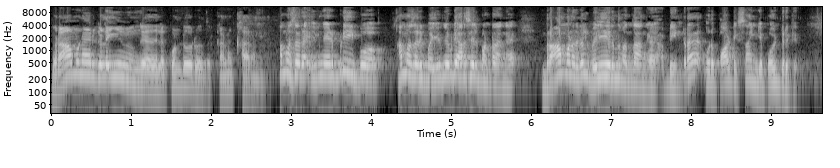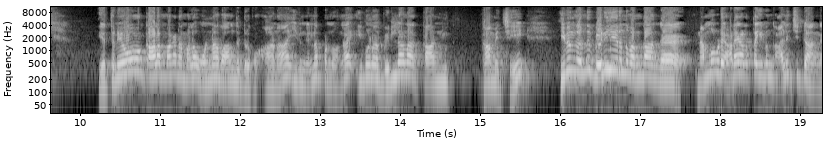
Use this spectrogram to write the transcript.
பிராமணர்களையும் இவங்க அதில் கொண்டு வருவதற்கான காரணம். ஆமா சார் இவங்க எப்படி இப்போ ஆமா சார் இப்போ இவங்க எப்படி அரசியல் பண்றாங்க? பிராமணர்கள் வெளியே இருந்து வந்தாங்க அப்படின்ற ஒரு பாலிடிக்ஸ் தான் இங்க போயிட்டு இருக்கு. எத்தனையோ காலமாக நம்மளாம் ஒன்றா ஒண்ணா வாழ்ந்துட்டு இருக்கோம். இவங்க என்ன பண்ணுவாங்க? இவனை வில்லனா காமி காமிச்சு இவங்க வந்து வெளியே இருந்து வந்தாங்க. நம்மளுடைய அடையாளத்தை இவங்க அழிச்சிட்டாங்க.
